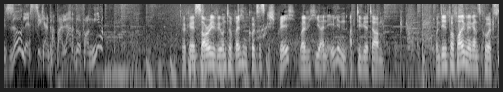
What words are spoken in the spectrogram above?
So lässt sich ein Papalardo von niemand... Okay, sorry, wir unterbrechen kurz das Gespräch, weil wir hier einen Alien aktiviert haben. Und den verfolgen wir ganz kurz.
